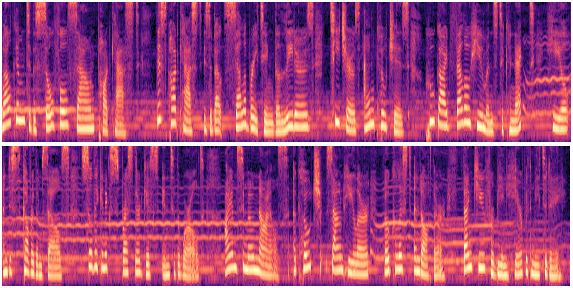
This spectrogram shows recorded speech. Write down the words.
Welcome to the Soulful Sound Podcast. This podcast is about celebrating the leaders, teachers, and coaches who guide fellow humans to connect, heal, and discover themselves so they can express their gifts into the world. I am Simone Niles, a coach, sound healer, vocalist, and author. Thank you for being here with me today.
